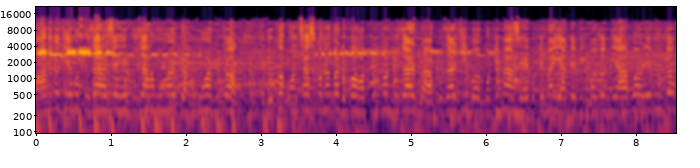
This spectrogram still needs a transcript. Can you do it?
মহানগৰত যিসমূহ পূজা হৈছে সেই পূজাসমূহৰ সমূহৰ ভিতৰত দুশ পঞ্চাছখনৰ পৰা দুশ সত্তৰখন পূজাৰ পূজাৰ যি প্ৰতিমা আছে সেই প্ৰতিমা ইয়াতে বিসৰ্জন দিয়া হ'ব আৰু এই মুহূৰ্তত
